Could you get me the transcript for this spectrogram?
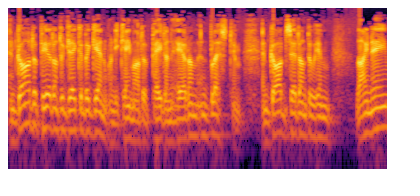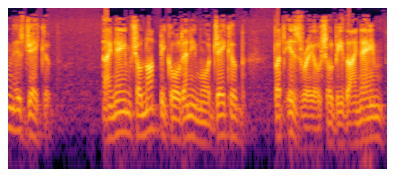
And God appeared unto Jacob again when he came out of Padan Aram, and blessed him. And God said unto him, Thy name is Jacob, Thy name shall not be called any more Jacob, but Israel shall be thy name.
